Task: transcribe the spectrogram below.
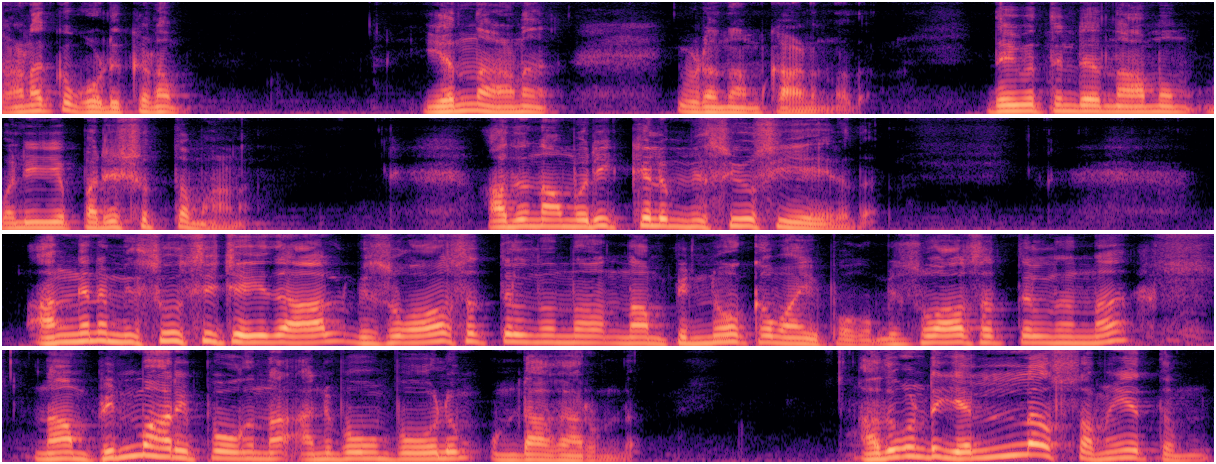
കണക്ക് കൊടുക്കണം എന്നാണ് ഇവിടെ നാം കാണുന്നത്. ദൈവത്തിന്റെ നാമം വലിയ പരിശുദ്ധമാണ്. അത് നാം ഒരിക്കലും മിസ്യൂസ് ചെയ്യരുത്. അങ്ങനെ മിസ്യൂസ് ചെയ്താൽ വിശ്വാസത്തിൽ നിന്ന് നാം പിന്നോക്കമായി പോകും. വിശ്വാസത്തിൽ നിന്ന് നാം പിന്മാറിപ്പോകുന്ന അനുഭവം പോലും ഉണ്ടാകാറുണ്ട്. അതുകൊണ്ട് എല്ലാ സമയത്തും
